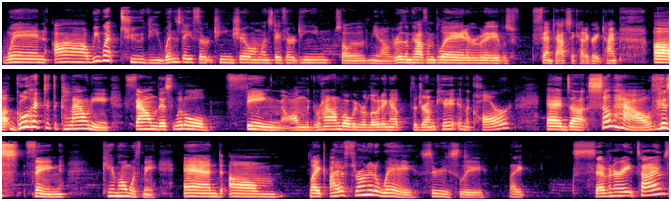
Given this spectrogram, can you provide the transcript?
when uh, we went to the Wednesday 13 show on Wednesday 13, saw, you know, the Rhythm Gotham played, everybody, it was fantastic, had a great time. Uh, Ghoul Hectic the Clowny found this little thing on the ground while we were loading up the drum kit in the car, and uh, somehow this thing came home with me. And, um, like, I have thrown it away, seriously, like seven or eight times,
